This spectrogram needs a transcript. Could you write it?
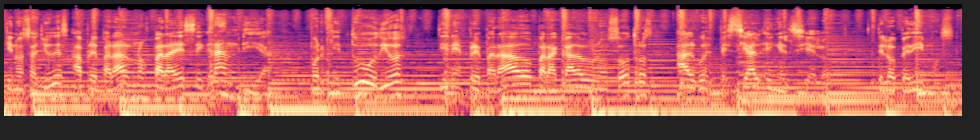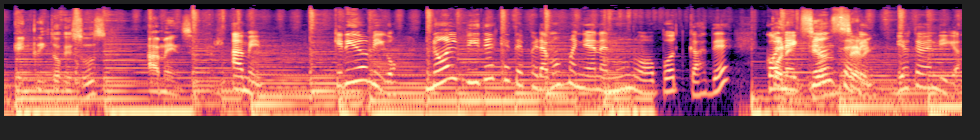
que nos ayudes a prepararnos para ese gran día, porque tú, oh Dios, tienes preparado para cada uno de nosotros algo especial en el cielo. Te lo pedimos en Cristo Jesús. Amén, Señor. Amén. Querido amigo, no olvides que te esperamos mañana en un nuevo podcast de Conexión 7. Dios te bendiga.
